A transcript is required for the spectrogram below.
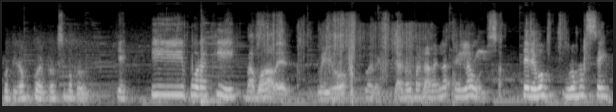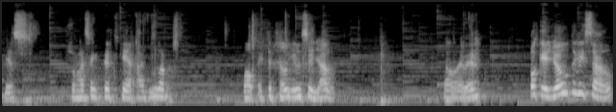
continuamos con el próximo producto. Y por aquí, vamos a ver, yo, ya no hay más nada en la, bolsa. Tenemos unos aceites, son aceites que ayudan. Wow, este está bien sellado. Vamos a ver. Ok, yo he utilizado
